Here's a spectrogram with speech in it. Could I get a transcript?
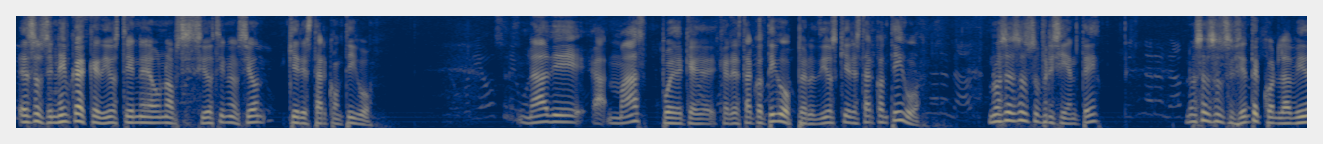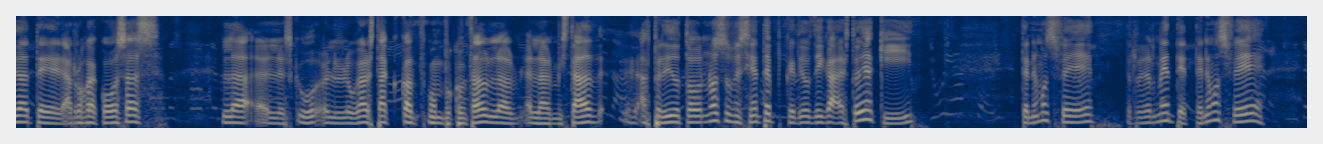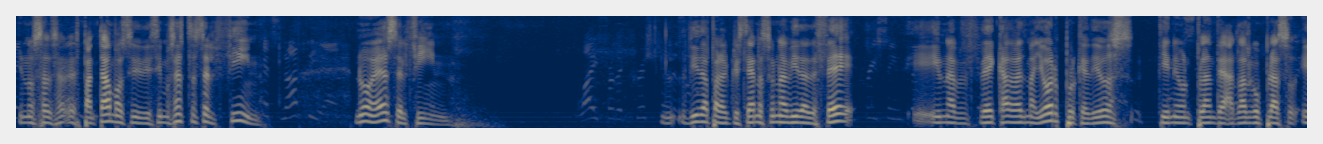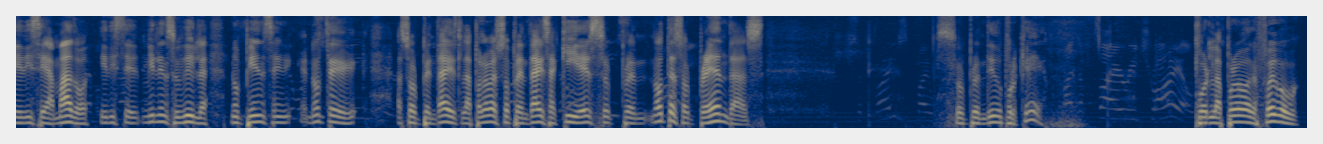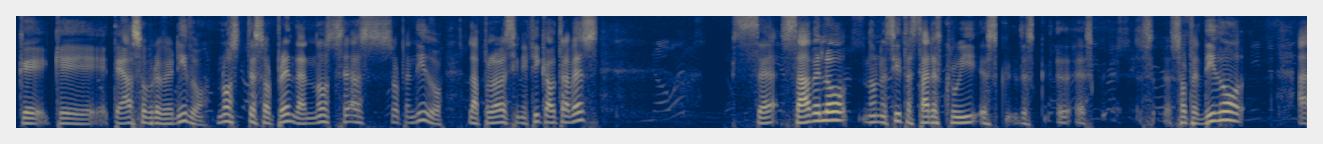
Eso significa que Dios tiene una opción, tiene una opción, quiere estar contigo nadie ah, más puede querer estar contigo, pero Dios quiere estar contigo. ¿No es eso suficiente? ¿No es eso suficiente cuando la vida te arroja cosas? el, lugar está contado, la, la, amistad, has perdido todo. No es suficiente que Dios diga, estoy aquí. Tenemos fe, realmente, tenemos fe. Y nos espantamos y decimos, esto es el fin. No es el fin. Vida para el cristiano es una vida de fe y una fe cada vez mayor porque Dios tiene un plan de a largo plazo y dice amado y dice miren su Biblia no piensen no te sorprendáis la palabra sorprendáis aquí es no te sorprendas sorprendido por qué por la prueba de fuego que, que te ha sobrevenido. No te sorprenda, no seas sorprendido. La palabra significa otra vez, sábelo, no necesitas estar es- sorprendido,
